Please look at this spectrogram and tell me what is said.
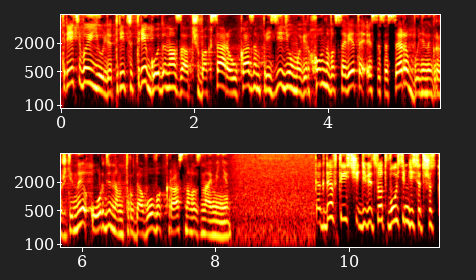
Третьего июля 33 года назад Чебоксары указом Президиума Верховного Совета СССР были награждены Орденом Трудового Красного Знамени. Тогда в 1986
